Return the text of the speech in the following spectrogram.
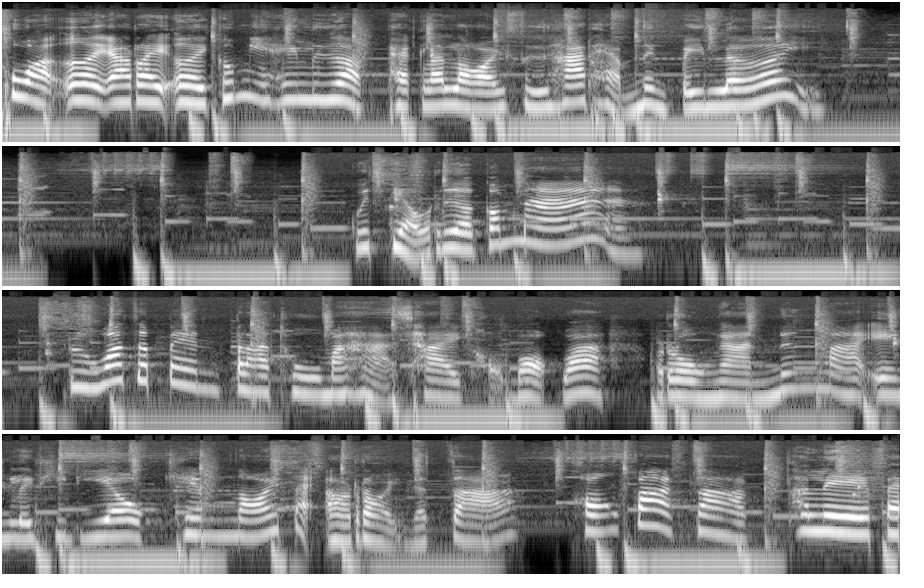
ถั่วเอ่ยอะไรเอ่ยก็มีให้เลือกแพ็คละร้อยซื้อ 5 แถม 1 ไปเลยก๋วยเตี๋ยวเรือก็มา หรือว่าจะเป็นปลาทูมหาชัยเขาบอกว่า โรงงานนึ่งมาเองเลยทีเดียว เค็มน้อยแต่อร่อยนะจ๊ะ ของฝากจากทะเลแปร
